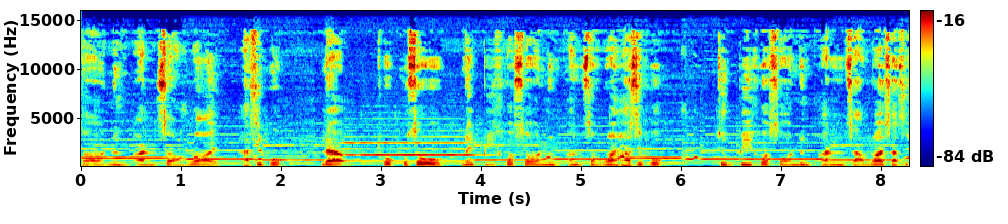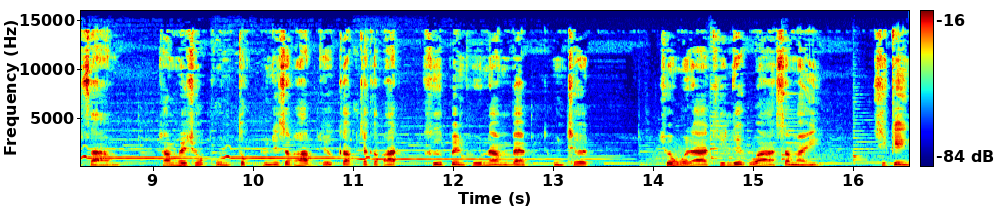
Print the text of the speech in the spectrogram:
ศ 1256 แล้วโทกุโซในปีคศ 1256 ถึงปีคศ 1333 ทำให้โชกุนตกอยู่ในสภาพเดียวกับจักรพรรดิคือเป็นผู้นำแบบหุ่นเชิด ช่วงเวลาที่เรียกว่าสมัย ชิเกง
